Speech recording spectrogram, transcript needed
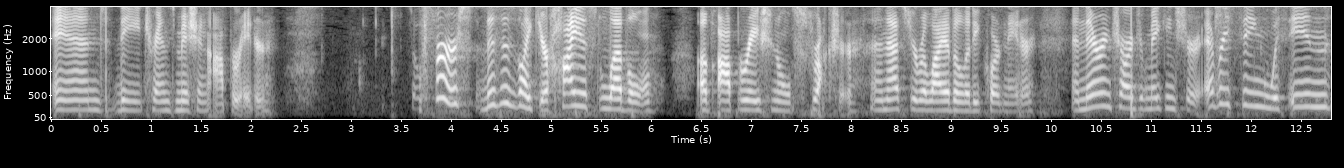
and the transmission operator. So first, this is like your highest level of operational structure, and that's your reliability coordinator. And they're in charge of making sure everything within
